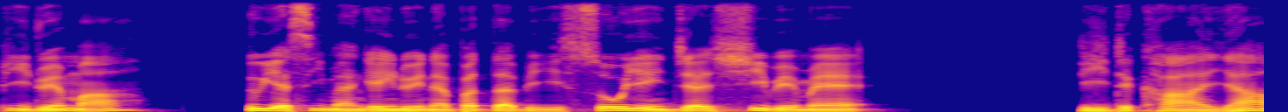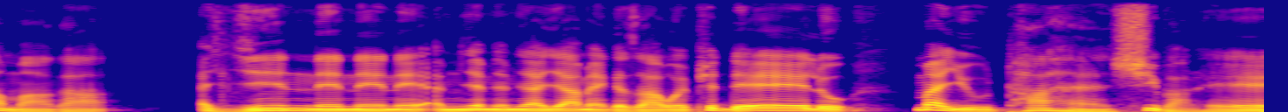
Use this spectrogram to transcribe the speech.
ပြည်တွင်းမှာသူ့ရဲ့စီမံကိန်းတွေနဲ့ပတ်သက်ပြီးစိုးရိမ်ချက်ရှိပေမဲ့ ဒီတစ်ခါရမှာကအရင်နဲ့နဲ့နဲ့အမျက်များများရမယ်ကစားပွဲဖြစ်တယ်လို့မှတ်ယူထားဟန်ရှိပါတယ်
